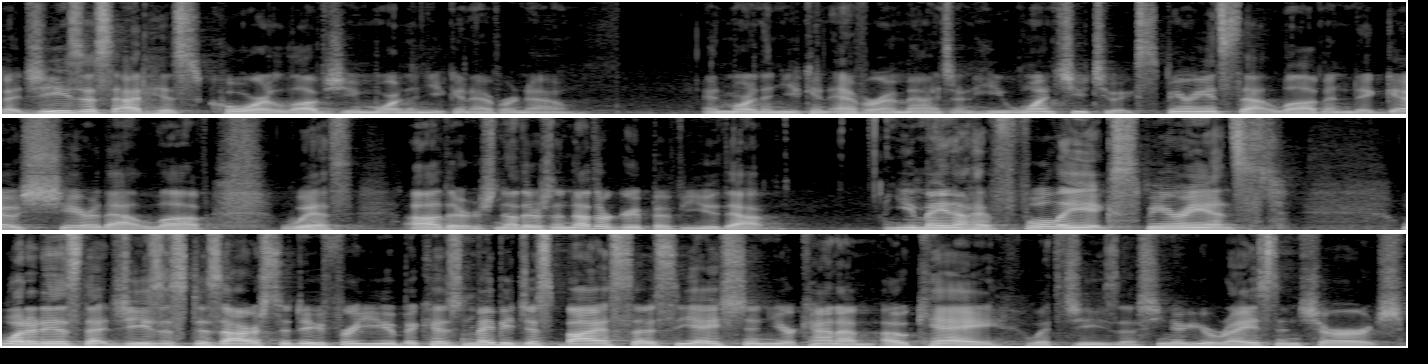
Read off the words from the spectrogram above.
but Jesus at his core loves you more than you can ever know and more than you can ever imagine. He wants you to experience that love and to go share that love with others. Now, there's another group of you that you may not have fully experienced what it is that Jesus desires to do for you because maybe just by association you're kind of okay with Jesus. You know, you're raised in church,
